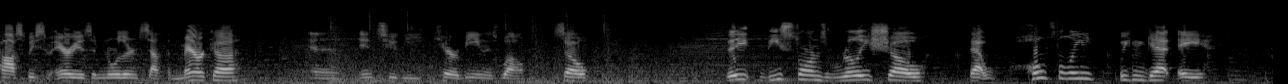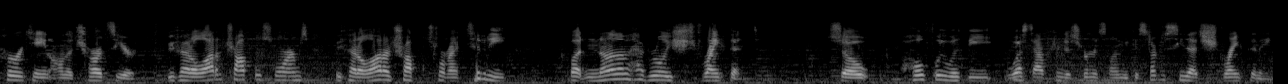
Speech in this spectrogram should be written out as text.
Possibly some areas of northern South America and into the Caribbean as well. So they these storms really show that hopefully we can get a hurricane on the charts here. We've had a lot of tropical storms, we've had a lot of tropical storm activity, but none of them have really strengthened. So hopefully with the West African disturbance line, we can start to see that strengthening.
